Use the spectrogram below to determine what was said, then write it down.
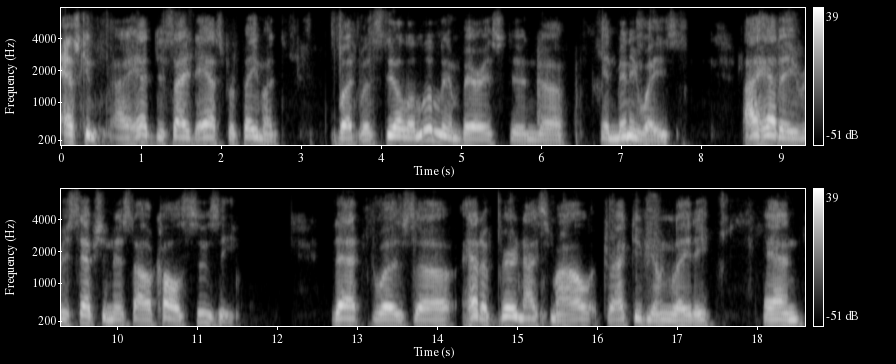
asking, I had decided to ask for payment, but was still a little embarrassed in uh, in many ways. I had a receptionist I'll call Susie that was uh, had a very nice smile, attractive young lady, and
